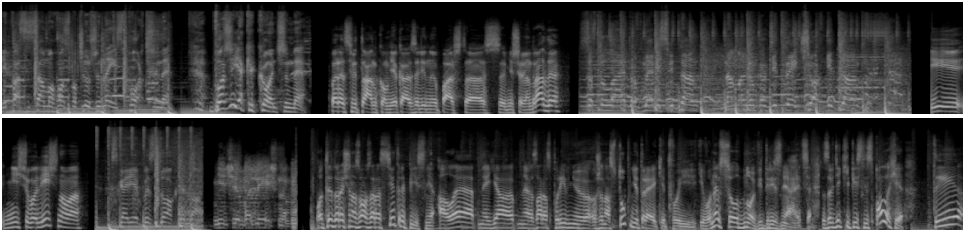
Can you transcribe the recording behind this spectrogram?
Як вас із самого споплюжене і спорчене. Боже, яке кончене. Перед світанком, яка з Аліною Паш та з Мішель Андраде. Застилає травневі світанки, на малюнках дітей чорні танки. І нічого лічного. Скорее би здохнено. Нічого лічного. От ти, до речі, назвав зараз ці три пісні, але я е, зараз порівнюю вже наступні треки твої, і вони все одно відрізняються. Завдяки пісні Спалахи ти е,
